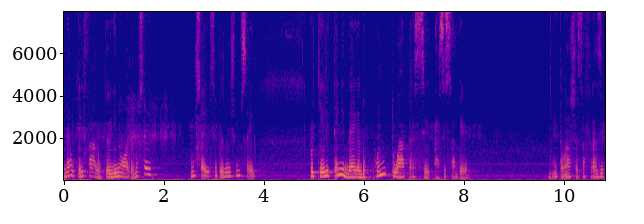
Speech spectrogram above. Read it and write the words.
né, o que ele fala, o que eu ignoro, eu não sei, não sei, simplesmente não sei. Porque ele tem ideia do quanto há para se, a se saber. Então eu acho essa frase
